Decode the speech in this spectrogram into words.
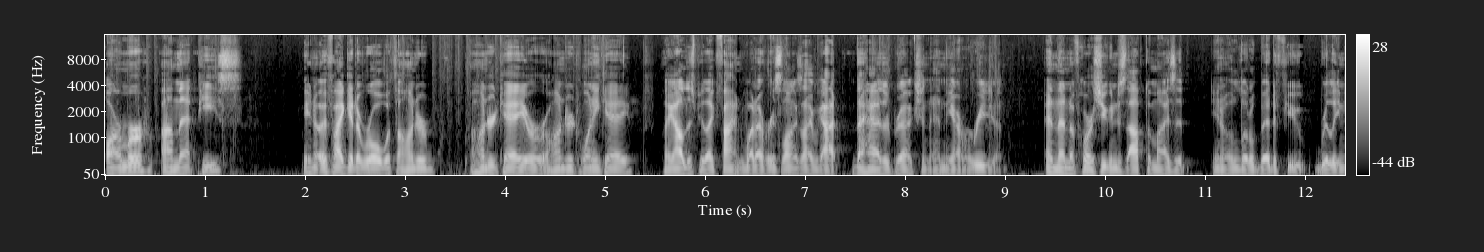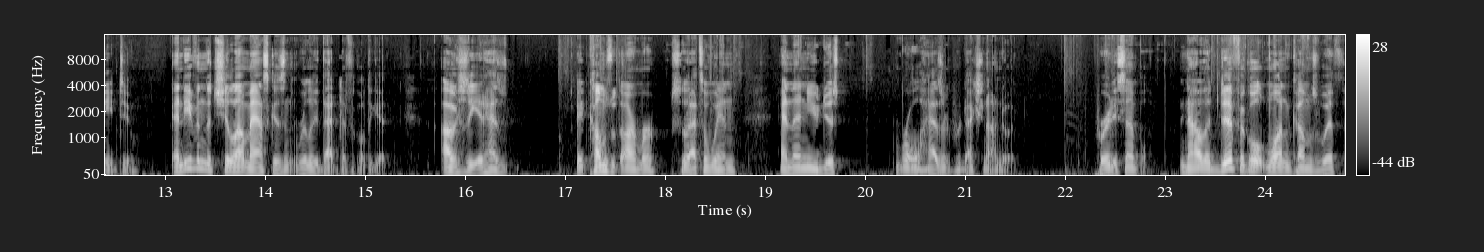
armor on that piece. You know, if I get a roll with 100 100k or 120k, like I'll just be like fine, whatever, as long as I've got the hazard protection and the armor regen. And then of course you can just optimize it, you know, a little bit if you really need to. And even the chill out mask isn't really that difficult to get. Obviously it has it comes with armor, so that's a win. And then you just roll hazard protection onto it. Pretty simple. Now the difficult one comes with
